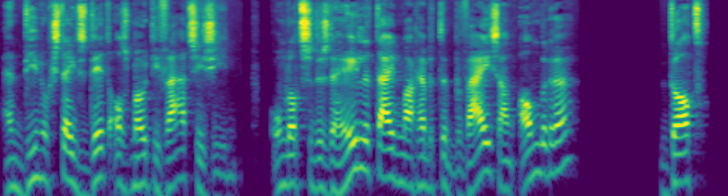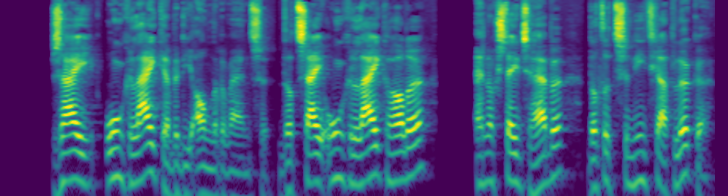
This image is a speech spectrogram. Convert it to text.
en die nog steeds dit als motivatie zien. Omdat ze dus de hele tijd maar hebben te bewijzen aan anderen dat zij ongelijk hebben, die andere mensen. Dat zij ongelijk hadden en nog steeds hebben dat het ze niet gaat lukken.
